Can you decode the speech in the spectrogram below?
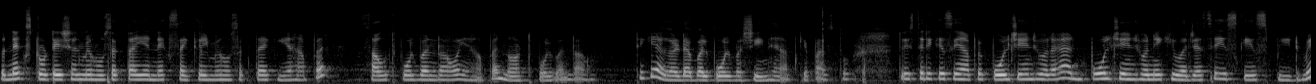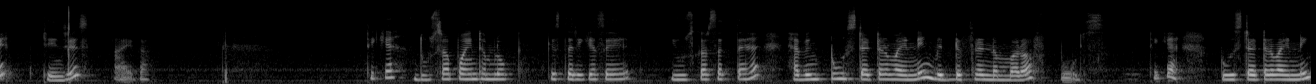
तो नेक्स्ट रोटेशन में हो सकता है या नेक्स्ट साइकिल में हो सकता है कि यहाँ पर साउथ पोल बन रहा हो, यहाँ पर नॉर्थ पोल बन रहा हो, ठीक है? अगर डबल पोल मशीन है आपके पास तो। तो इस तरीके से यहाँ पे पोल चेंज हो रहा है पोल चेंज होने की वजह से इसके स्पीड में चेंजेस आएगा। ठीक है? दूसरा पॉइंट हम लोग किस तरीके से यूज़ कर सकते हैं having two stator winding with different number of poles ठीक है? टू स्टेटर वाइंडिंग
